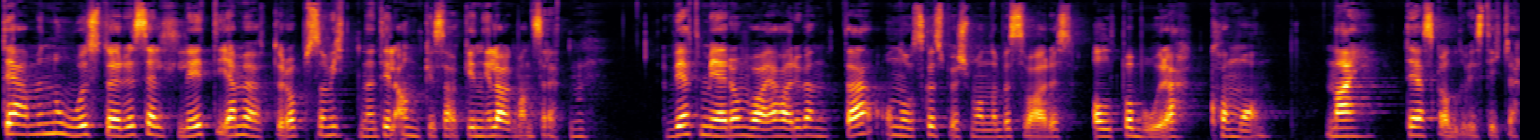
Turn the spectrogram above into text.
Det er med noe større selvtillit jeg møter opp som vitne til ankesaken i lagmannsretten. Vet mer om hva jeg har i vente, og nå skal spørsmålene besvares. Alt på bordet. Come on. Nei, det skal det visst ikke.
